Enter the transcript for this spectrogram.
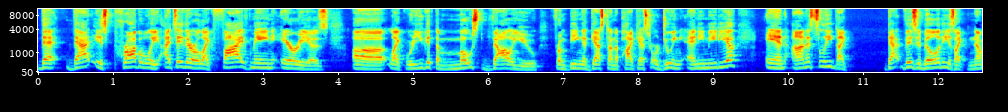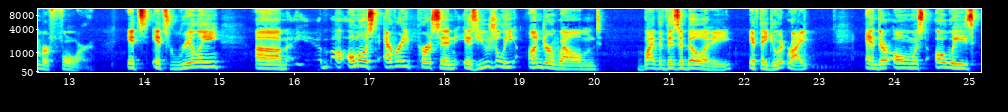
that that is probably, I'd say there are like five main areas, uh, like where you get the most value from being a guest on a podcast or doing any media. And honestly, like that visibility is like number four. It's, it's really, um, almost every person is usually underwhelmed by the visibility if they do it right. And they're almost always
